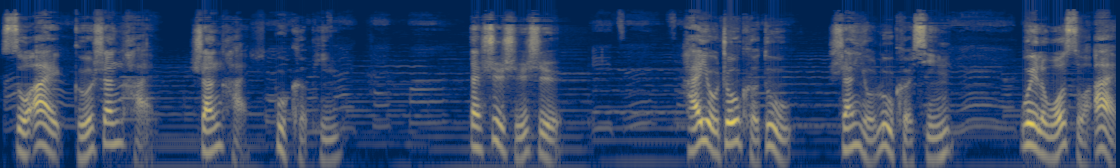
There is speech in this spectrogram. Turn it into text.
所爱隔山海，山海不可平。但事实是，海有舟可渡，山有路可行。为了我所爱，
